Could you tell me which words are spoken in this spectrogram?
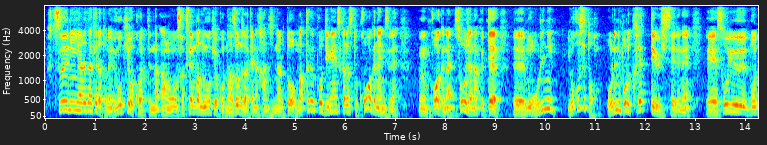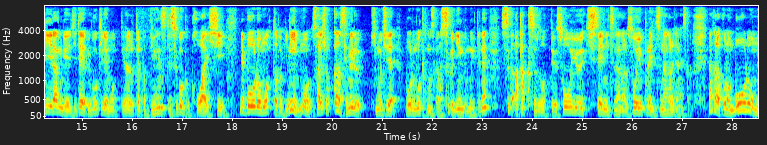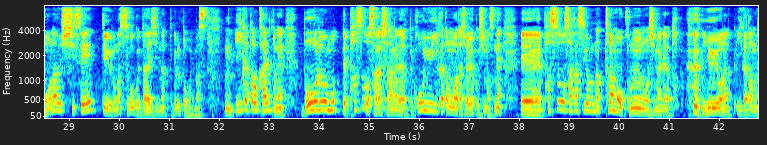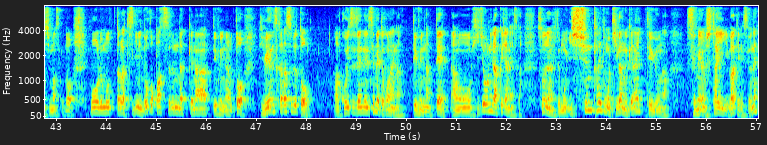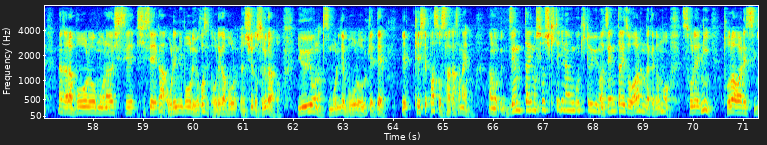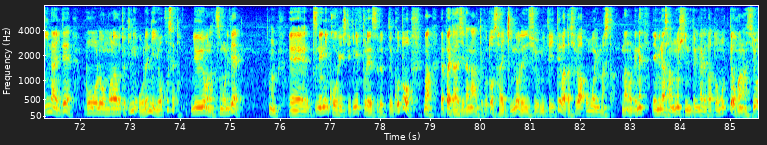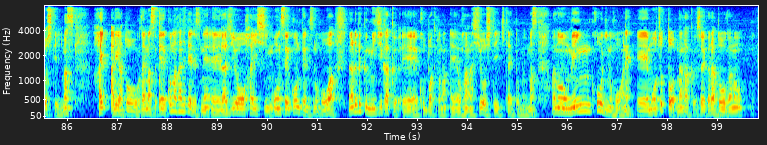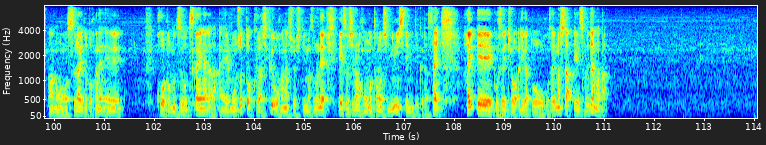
普通にやるだけだとね動きをこうやってなあの作戦版の動きをこうなぞるだけな感じになると全くこうディフェンスからすると怖くないんですよね。うん怖くない。そうじゃなくて、えーもう俺によこせと。俺にボールくれっていう姿勢でね、えーそういうボディーランゲージで動きで持ってやるとやっぱディフェンスってすごく怖いしでボールを持った時にもう最初から攻める気持ちでボール持ってますからすぐリング向いてねすぐアタックするぞっていうそういう姿勢につながるそういうプレーにつながるじゃないですか。だからこのボールをもらう姿勢っていうのがすごく大事になってくると思います、うん、言い方を変えるとねボールを持ってパスを探しちゃダメだよってこういう言い方も私はよくしますね、えーパスを探すようになったらもうこの世のおしまいだよと。いうような言い方もしますけどボール持ったら次にどこパスするんだっけなっていう風になるとディフェンスからするとあこいつ全然攻めてこないなっていう風になってあの非常に楽じゃないですか。そうじゃなくてもう一瞬たりとも気が抜けないっていうような攻めをしたいわけですよね。だからボールをもらう姿勢姿勢が俺にボールよこせと俺がボールシュートするからというようなつもりでボールを受けてで決してパスを探さないと。あの全体の組織的な動きというのは全体像はあるんだけどもそれにとらわれすぎないでボールをもらう時に俺によこせというようなつもりでうんえー常に攻撃的にプレーするっていうことを、まあ、やっぱり大事だなってことを最近の練習を見ていて私は思いました。なのでね、えー皆さんのヒントになればと思ってお話をしています。はい、ありがとうございます。えーこんな感じでですね、えーラジオ配信、音声コンテンツの方は、なるべく短く、えーコンパクトな、えお話をしていきたいと思います。あの、メイン講義の方はね、えもうちょっと長く、それから動画の、あの、スライドとかね、えコートの図を使いながら、えもうちょっと詳しくお話をしていますので、えそちらの方も楽しみにしてみてください。はい、えーご清聴ありがとうございました。えそれではまた。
